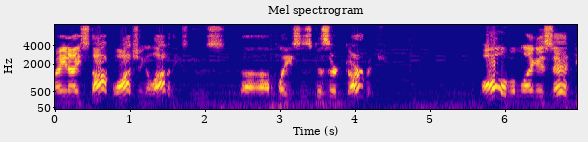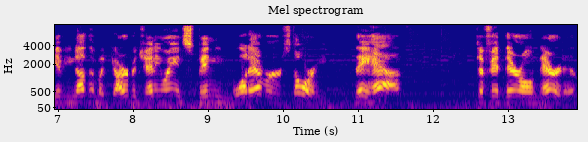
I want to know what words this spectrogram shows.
I mean, I stopped watching a lot of these news uh, places because they're garbage. All of them, like I said, give you nothing but garbage anyway and spin whatever story they have to fit their own narrative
